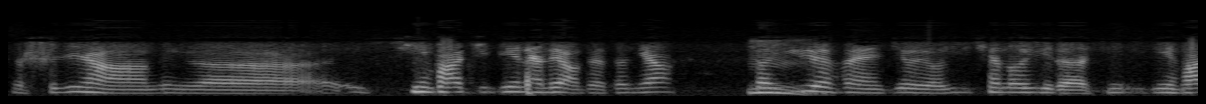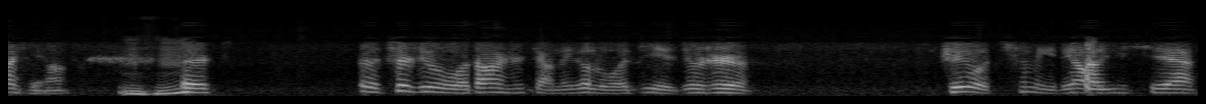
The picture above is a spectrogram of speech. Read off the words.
那实际上，那个新发基金的量在增加，在一月份就有一千多亿的新基金发行。嗯哼。呃，这这就是我当时讲的一个逻辑，就是只有清理掉一些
